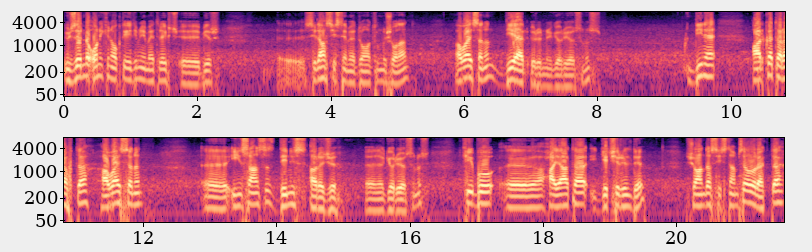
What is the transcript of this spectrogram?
üzerinde 12.7 milimetrelik e, bir e, silah sistemi donatılmış olan Havaysa'nın diğer ürününü görüyorsunuz. Yine arka tarafta Havaysa'nın e, insansız deniz aracı e, görüyorsunuz. Ki bu e, hayata geçirildi. Şu anda sistemsel olarak da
